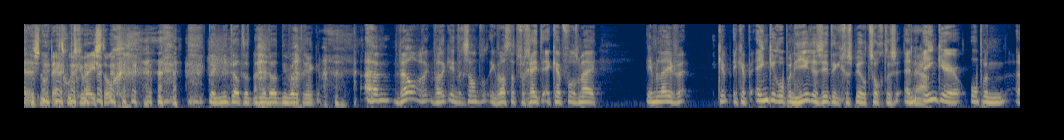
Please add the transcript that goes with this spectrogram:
Eh, is nooit echt goed geweest, toch? ik denk niet dat we het naar dat niveau trekken. Ehm, wel, wat ik, wat ik interessant vond, ik was dat vergeten. Ik heb volgens mij in mijn leven, heb, ik heb één keer op een herenzitting gespeeld, 's ochtends. En Ja. één keer op een, eh,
